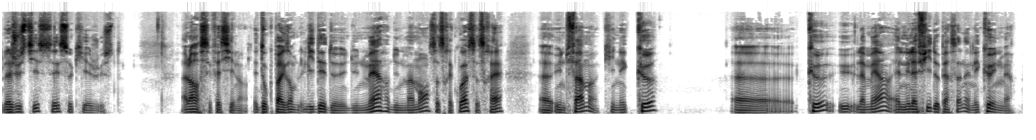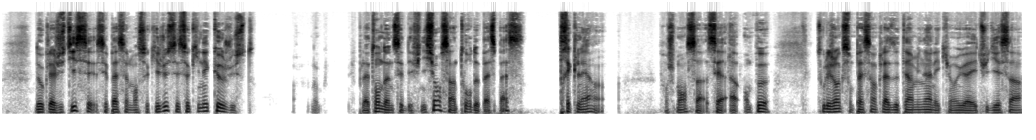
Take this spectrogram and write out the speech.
La justice c'est ce qui est juste. Alors c'est facile. Hein. Et donc par exemple l'idée d'une mère, d'une maman, ça serait quoi? Ce serait euh, une femme qui n'est que euh, que la mère. Elle n'est la fille de personne. Elle n'est que une mère. Donc la justice c'est pas seulement ce qui est juste, c'est ce qui n'est que juste. Platon donne cette définition. C'est un tour de passe-passe très clair. Hein. Franchement ça c'est on peut tous les gens qui sont passés en classe de terminale et qui ont eu à étudier ça,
